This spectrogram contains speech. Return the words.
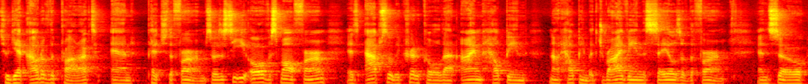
to get out of the product and pitch the firm. So, as a CEO of a small firm, it's absolutely critical that I'm helping, not helping, but driving the sales of the firm. And so,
